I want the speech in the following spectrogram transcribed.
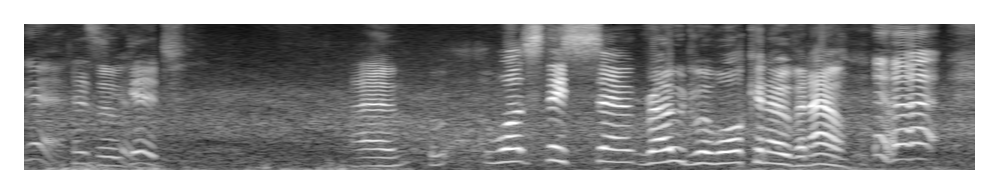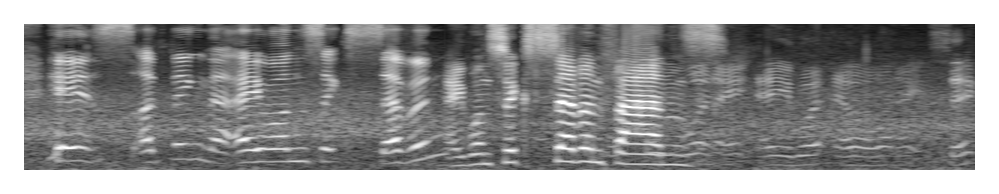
Yeah, It's all good. Um, what's this uh, road we're walking over now? it's, I think, the A167. A167 fans. A186.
